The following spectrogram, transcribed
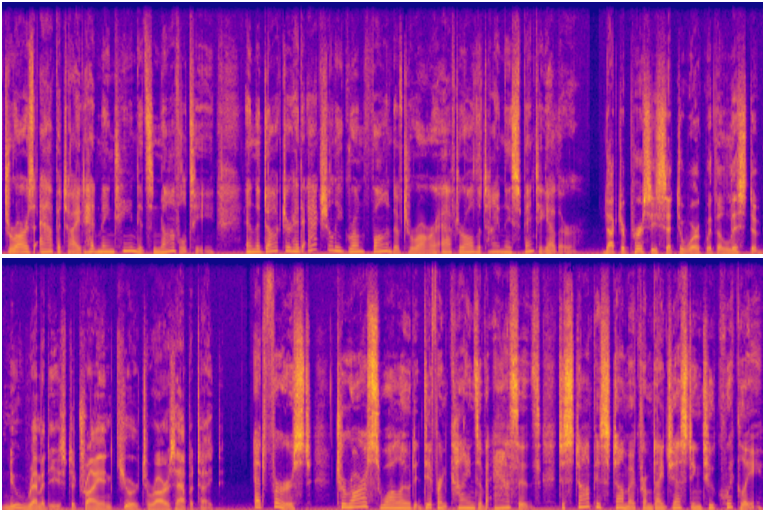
Tarrare's appetite had maintained its novelty, and the doctor had actually grown fond of Tarrare after all the time they spent together. Dr. Percy set to work with a list of new remedies to try and cure Tarrare's appetite. At first, Tarrare swallowed different kinds of acids to stop his stomach from digesting too quickly.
